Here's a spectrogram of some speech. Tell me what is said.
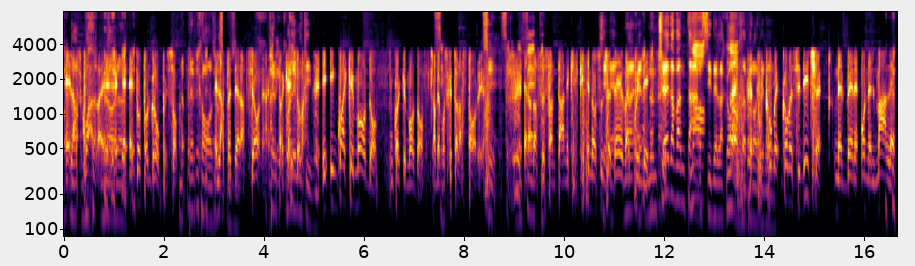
e, e la squadra e, No, no. e- e tutto il gruppo, insomma. No, per cosa? e la scusi? federazione, anche Per perché insomma, in qualche modo, in qualche modo abbiamo Sì. scritto la storia. Sì. Eh, sì, Era da effetti. 60 anni che, che non Sì, eh, succedeva, ma, e quindi eh, non c'è da vantarsi della cosa, Eh, però direi. come, come si dice nel bene o nel male,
